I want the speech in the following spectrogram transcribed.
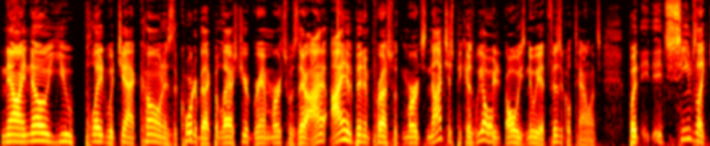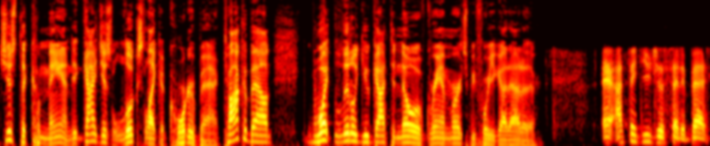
Now I know you played with Jack Coan as the quarterback, but last year Graham Mertz was there. I, I have been impressed with Mertz, not just because we always, always knew he had physical talents, but it, it seems like just the command. The guy just looks like a quarterback. Talk about what little you got to know of Graham Mertz before you got out of there. And I think you just said it best.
